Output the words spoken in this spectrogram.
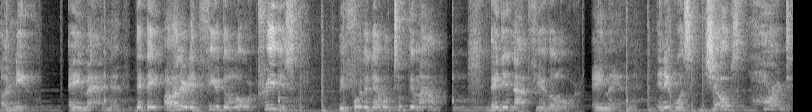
anew. Amen. That they honored and feared the Lord previously before the devil took them out. They did not fear the Lord. Amen. And it was Job's heart,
